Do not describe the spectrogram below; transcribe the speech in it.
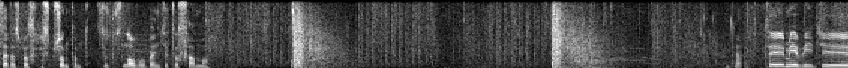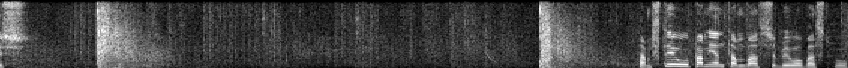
Zaraz was sprzątam, to, to znowu będzie to samo. Tak, ty mnie widzisz. Tam z tyłu pamiętam was, że było was dwóch.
